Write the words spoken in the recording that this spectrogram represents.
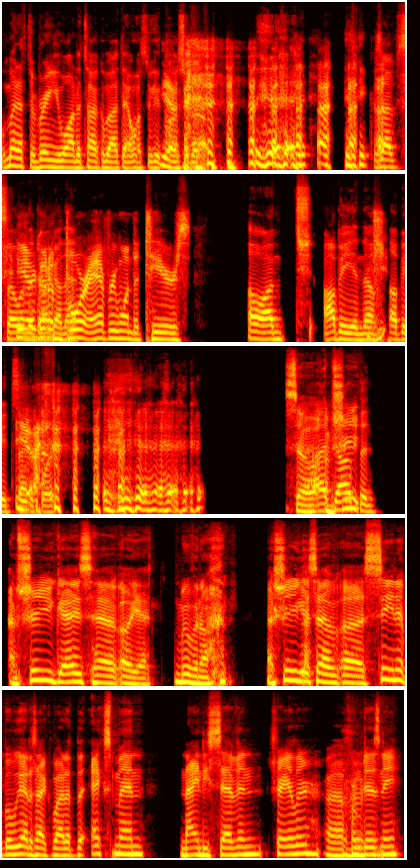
We might have to bring you on to talk about that once we get Yeah. closer to that because I'm so in You're the gonna on that. bore everyone to tears. Oh, I'm. I'll be in them. I'll be excited for it. so uh, I'm sure Jonathan, I'm sure you guys have. Oh yeah, moving on. I'm sure you guys have uh, seen it, but we got to talk about it. The X Men '97 trailer uh, from Mhm. Disney.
